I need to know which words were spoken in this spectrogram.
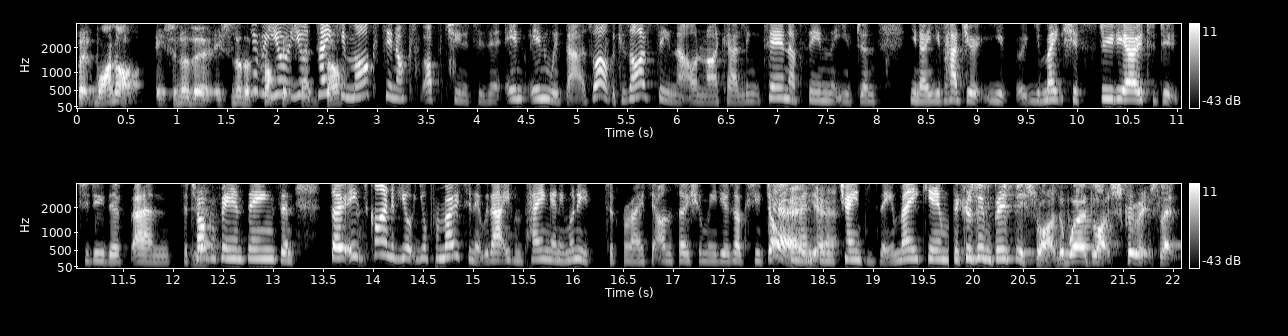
But why not? It's another it's another. Yeah, but you're, you're taking marketing opportunities in in with that as well because I've seen that on like uh, LinkedIn. I've seen that you've done, you know, you've had your you, your makeshift studio to do to do the um, photography yeah. and things, and so it's kind of you're you're promoting it without even paying any money to promote it on social media as well because you're documenting yeah, yeah. the changes that you're making. Because in business, right, the word like screw it, let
